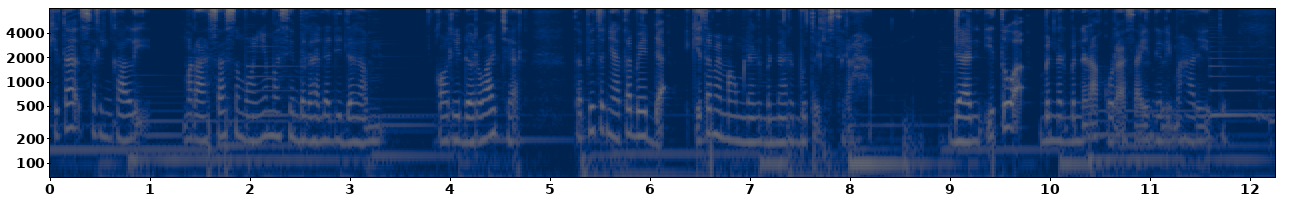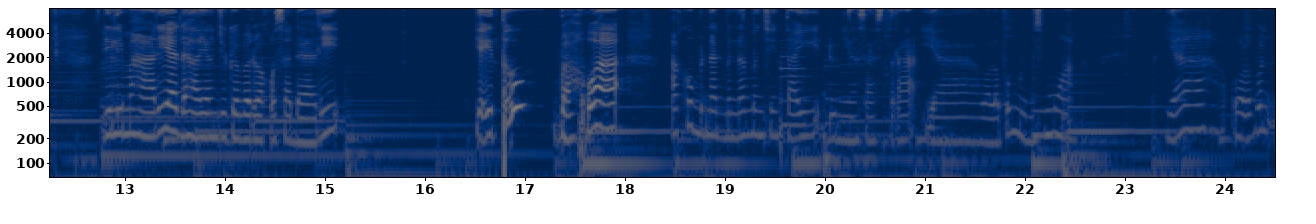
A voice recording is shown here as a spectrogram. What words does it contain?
kita sering kali merasa semuanya masih berada di dalam koridor wajar, tapi ternyata beda. Kita memang benar-benar butuh istirahat. Dan itu benar-benar aku rasain di lima hari itu. Di lima hari ada hal yang juga baru aku sadari, yaitu bahwa aku benar-benar mencintai dunia sastra ya walaupun belum semua ya walaupun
